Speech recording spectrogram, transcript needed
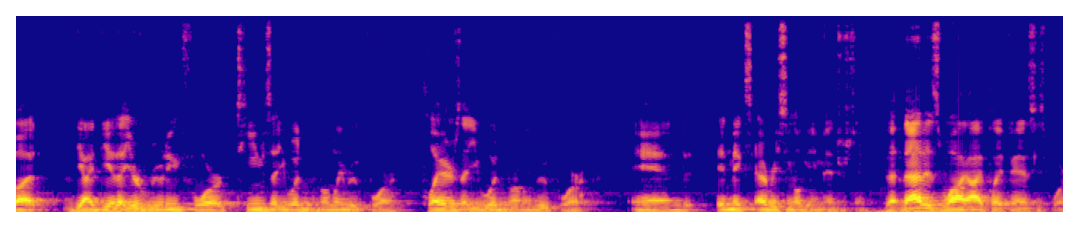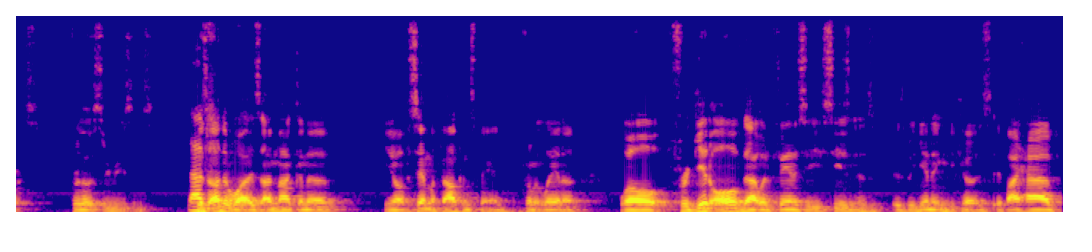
but the idea that you're rooting for teams that you wouldn't normally root for, players that you wouldn't normally root for, and it makes every single game interesting. That that is why I play fantasy sports for those three reasons. Because otherwise, I'm not gonna, you know, say I'm a Falcons fan from Atlanta. Well, forget all of that when fantasy season is, is beginning. Because if I have,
